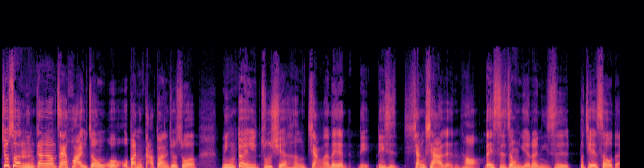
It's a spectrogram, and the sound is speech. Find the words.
就说您刚刚在话语中，我我帮你打断了，就是说您对于朱学恒讲的那个历历史乡下人哈，类似这种言论，你是不接受的。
